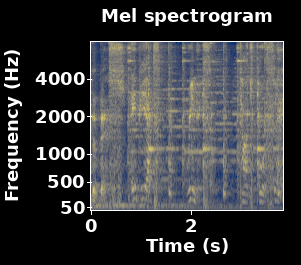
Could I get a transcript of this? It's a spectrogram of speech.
the best. APX Remix. Taj Say.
